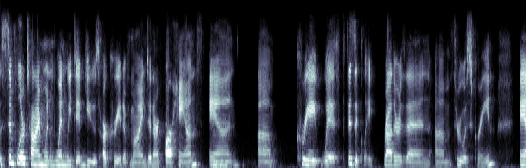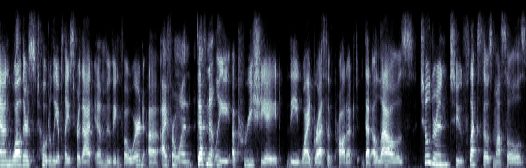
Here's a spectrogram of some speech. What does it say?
simpler time when when we did use our creative mind and our, our hands and mm-hmm. um, create with physically rather than um, through a screen and while there's totally a place for that uh, moving forward, uh, I, for one, definitely appreciate the wide breadth of product that allows children to flex those muscles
